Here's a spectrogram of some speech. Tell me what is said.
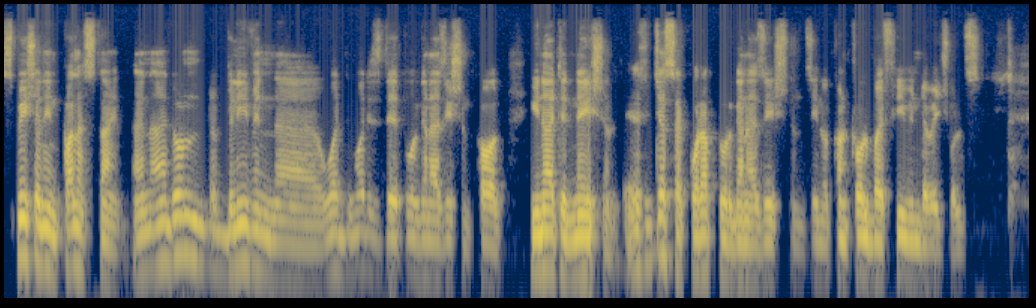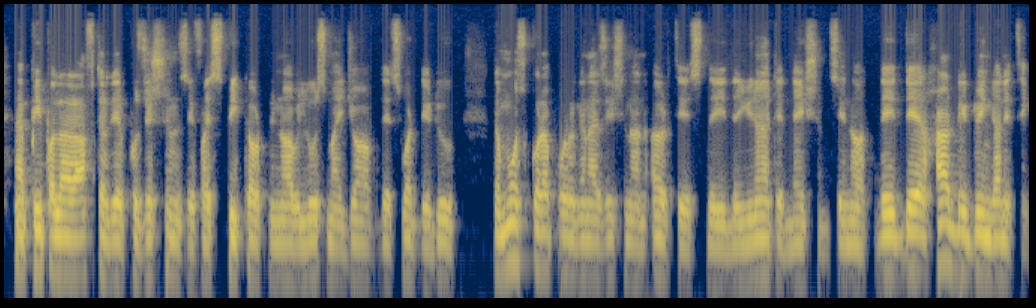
especially in Palestine. And I don't believe in uh, what what is that organization called? United Nations. It's just a corrupt organization, you know, controlled by few individuals. Uh, people are after their positions. If I speak out, you know, I will lose my job. That's what they do. The most corrupt organization on earth is the, the United Nations. You know, they, they're hardly doing anything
